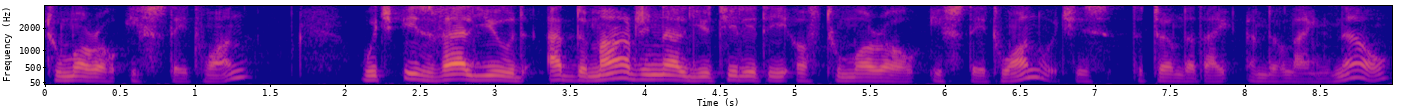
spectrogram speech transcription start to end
tomorrow if state 1, which is valued at the marginal utility of tomorrow if state 1, which is the term that I underlined now.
